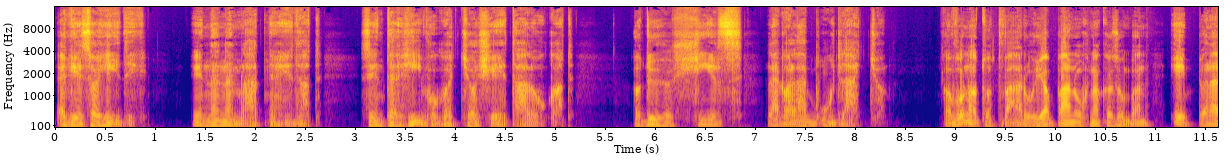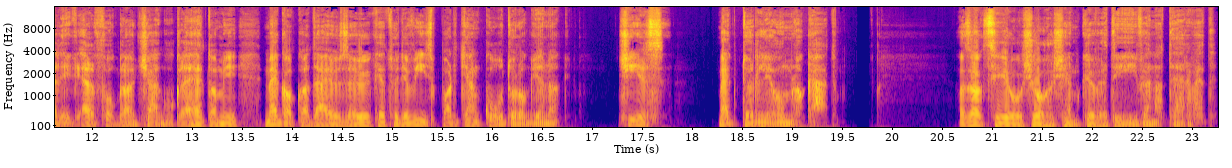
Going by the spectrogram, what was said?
egész a hídig. Innen nem látni a hidat. Szinte hívogatja a sétálókat. A dühös sírsz legalább úgy látja. A vonatot váró japánoknak azonban éppen elég elfoglaltságuk lehet, ami megakadályozza őket, hogy a vízpartján kódorogjanak. Cheers megtörli homlokát. Az akció sohasem követi híven a tervet.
